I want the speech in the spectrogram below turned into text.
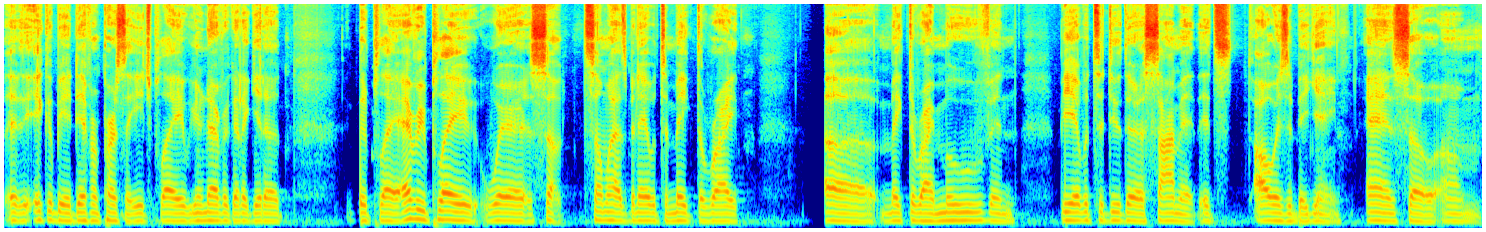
it, it could be a different person each play. You're never gonna get a good play. Every play where some someone has been able to make the right uh, make the right move and be able to do their assignment, it's always a big gain. And so um,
